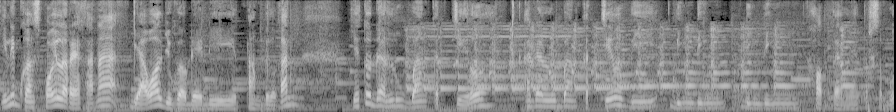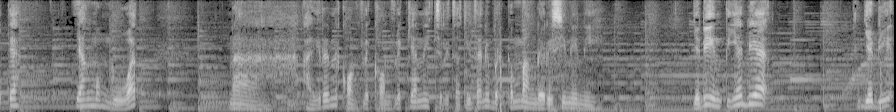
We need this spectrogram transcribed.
Ini bukan spoiler ya karena di awal juga udah ditampilkan. Yaitu ada lubang kecil ada lubang kecil di dinding dinding hotelnya tersebut ya yang membuat nah akhirnya nih konflik-konfliknya nih cerita-cerita ini berkembang dari sini nih. Jadi intinya dia jadi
